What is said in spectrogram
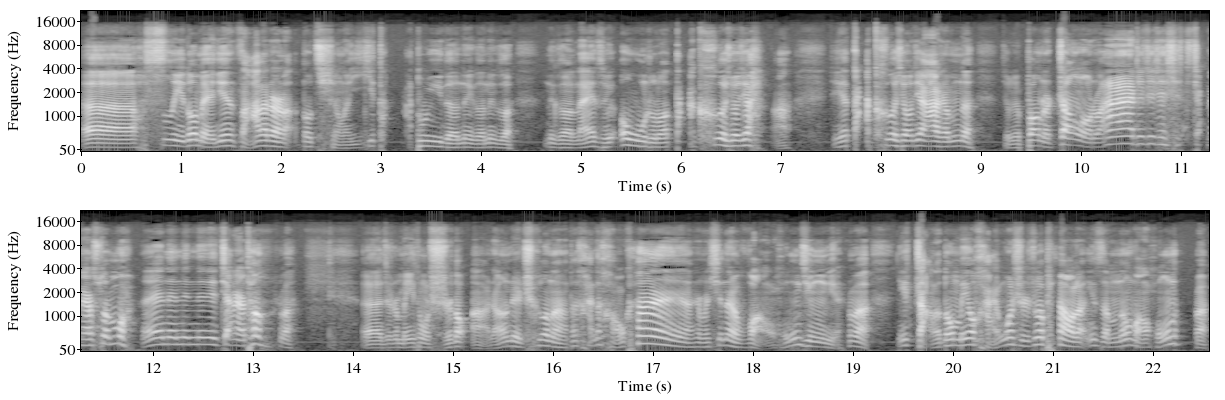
呃，四亿多美金砸在这儿了，都请了一大堆的那个、那个、那个来自于欧洲的大科学家啊，这些大科学家什么的，就给帮着张罗着，哎，这这这加点蒜末，哎，那那那那加点汤，是吧？呃，就这么一通石头啊，然后这车呢，它还得好看呀，是吧？现在网红经济是吧？你长得都没有海沃士车漂亮，你怎么能网红呢？是吧？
